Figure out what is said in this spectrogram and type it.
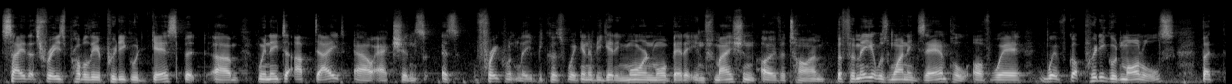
say that three is probably a pretty good guess, but um, we need to update our actions as frequently because we're going to be getting more and more better information over time. But for me, it was one example of where we've got pretty good models, but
